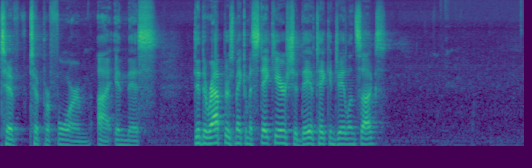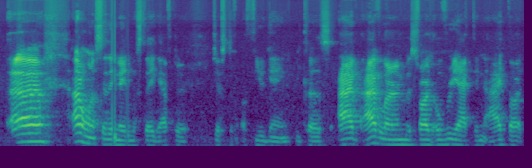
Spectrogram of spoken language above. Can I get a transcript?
to to perform uh, in this. Did the Raptors make a mistake here? Should they have taken Jalen Suggs? Uh, I don't want to say they made a mistake after just a, few games because I've I've learned as far as overreacting. I thought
